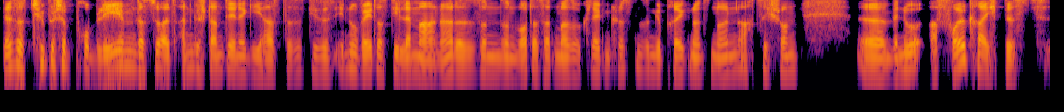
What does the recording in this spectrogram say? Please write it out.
das ist das typische Problem, das du als angestammte Energie hast. Das ist dieses Innovators Dilemma. Ne? Das ist so ein, so ein Wort, das hat mal so Clayton Christensen geprägt, 1989 schon. Äh, wenn du erfolgreich bist,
